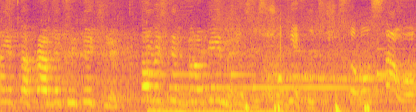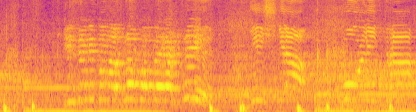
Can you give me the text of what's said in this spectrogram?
stan jest naprawdę krytyczny. Co my z tym zrobimy? Jezus człowieku, co się z tobą stało? Bierzemy go na blok operacyjny! Wiśnia, pół litra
